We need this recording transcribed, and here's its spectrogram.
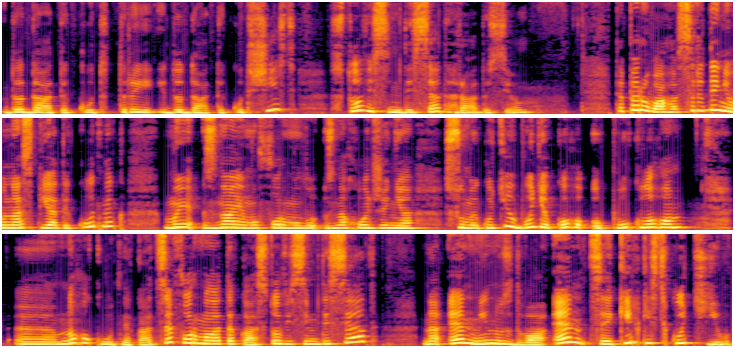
додати кут 3 і додати кут 6 180 градусів. Тепер увага, всередині у нас п'ятикутник. Ми знаємо формулу знаходження суми кутів будь-якого опуклого е, многокутника. Це формула така: 180 на n-2. n – це кількість кутів,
